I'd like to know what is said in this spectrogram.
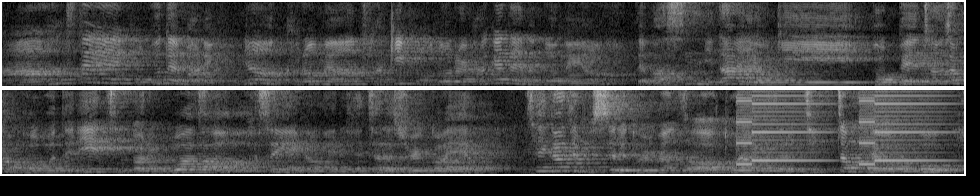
아, 학생의 거부들 말이군요. 그러면 자기 변호를 하게 되는 거네요. 네, 맞습니다. 여기 법회에 참석한 법우들이 증거를 모아서 학생의 명예를 되찾아 줄 거예요. 세 가지 부스를 돌면서 도량 예절을 직접 배워보고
